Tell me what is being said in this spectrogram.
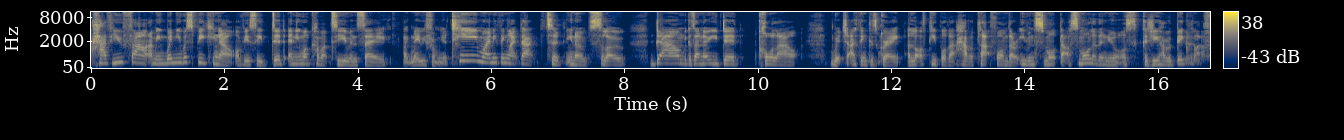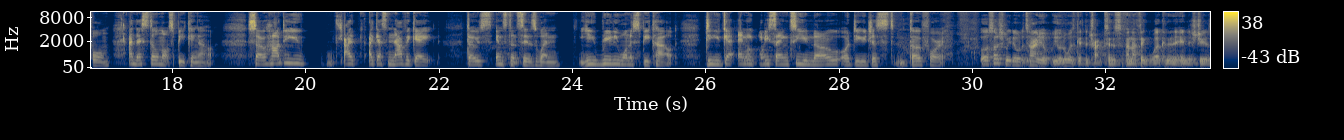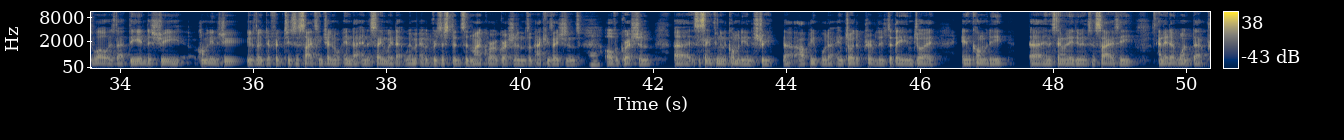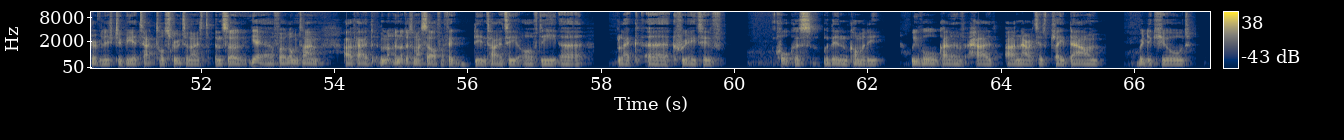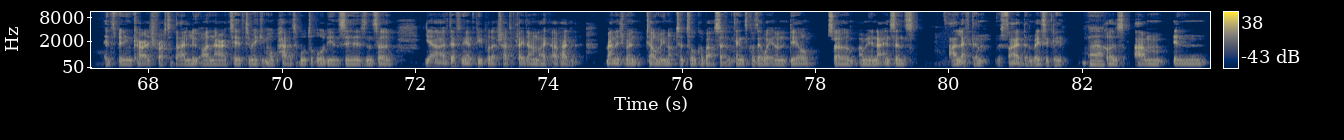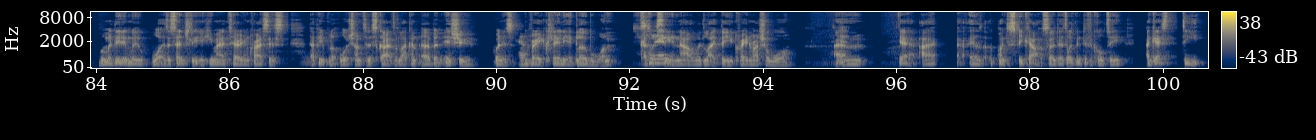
have you found i mean when you were speaking out obviously did anyone come up to you and say like maybe from your team or anything like that to you know slow down? Because i know you did call out which i think is great a lot of people that have a platform that are even small that are smaller than yours because you have a big platform and they're still not speaking out. So how do you i i guess navigate those instances when you really want to speak out do you get anybody saying to you no or do you just go for it Well, social media all the time, you'll, you'll always get detractors. And I think working in the industry as well is that the industry, comedy industry, is no different to society in general, in that in the same way that we're met with resistance and microaggressions and accusations of aggression, uh, it's the same thing in the comedy industry. That are people that enjoy the privilege that they enjoy in comedy. Uh, in the same way they do in society, and they don't want that privilege to be attacked or scrutinized. And so, yeah, for a long time, I've had not, not just myself. I think the entirety of the uh, black uh, creative caucus within comedy, we've all kind of had our narratives played down, ridiculed. It's been encouraged for us to dilute our narrative to make it more palatable to audiences. And so, yeah, I've definitely had people that try to play down. Like I've had management tell me not to talk about certain things because they're waiting on a deal. So, I mean, in that instance, I left them, just fired them basically wow because um, in when we're dealing with what is essentially a humanitarian crisis that people are always trying to disguise as like an urban issue when it's Yeah. very clearly a global one, as we're seeing now with like the Ukraine Russia war. Um, yeah, I, it was a point to speak out. So there's always been difficulty. I guess the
